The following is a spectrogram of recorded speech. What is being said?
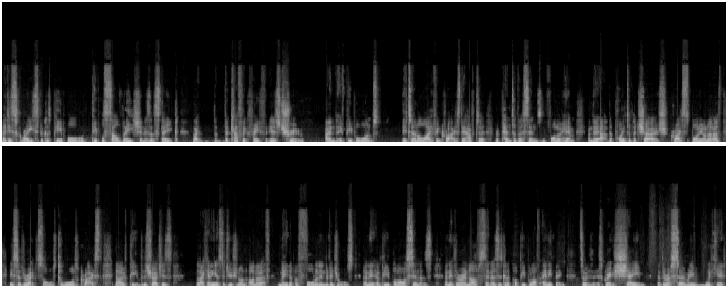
a disgrace because people people's salvation is at stake. Like the, the Catholic faith is true, and if people want eternal life in Christ, they have to repent of their sins and follow Him. And the, the point of the church, Christ's body on earth, is to direct souls towards Christ. Now, if pe- the church is like any institution on, on earth, made up of fallen individuals, and, and people are sinners. And if there are enough sinners, it's going to put people off anything. So it's, it's a great shame that there are so many wicked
